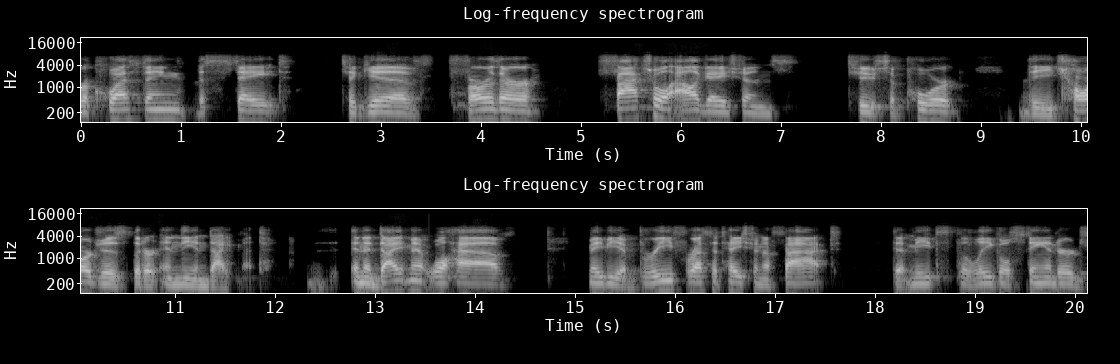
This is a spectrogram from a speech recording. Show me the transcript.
requesting the state to give further factual allegations to support the charges that are in the indictment. An indictment will have maybe a brief recitation of fact that meets the legal standards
